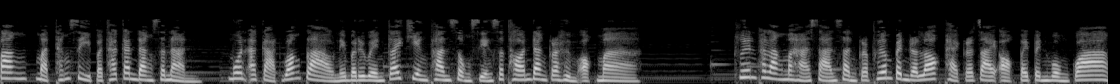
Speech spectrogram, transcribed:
ปัง หมัดทั้งสี่ปะทะกันดังสนั่น มวลอากาศว่างเปล่าในบริเวณใกล้เคียงพลันส่งเสียงสะท้อนดังกระหึ่มออกมา คลื่นพลังมหาศาลสั่นกระเพื่อมเป็นระลอกแผ่กระจายออกไปเป็นวงกว้าง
